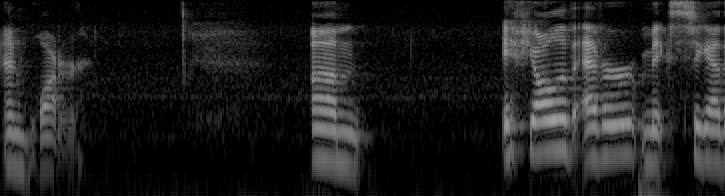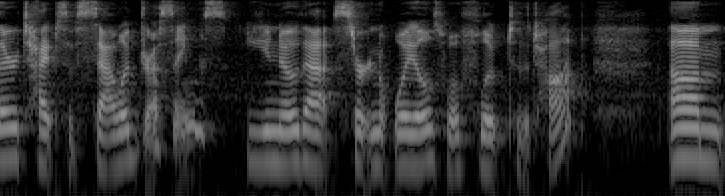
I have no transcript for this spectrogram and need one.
and water. Um, if y'all have ever mixed together types of salad dressings, you know that certain oils will float to the top. Um,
